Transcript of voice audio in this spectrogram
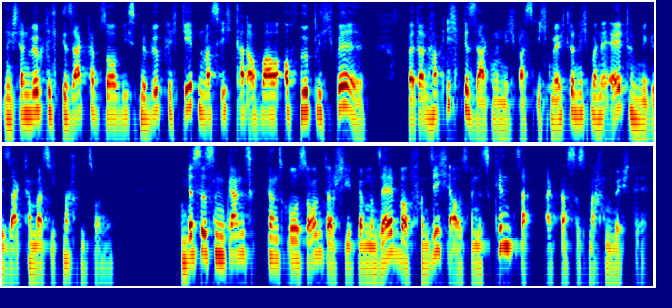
und ich dann wirklich gesagt habe, so wie es mir wirklich geht und was ich gerade auch, auch wirklich will. Weil dann habe ich gesagt, nämlich was ich möchte und nicht meine Eltern mir gesagt haben, was ich machen soll. Und das ist ein ganz, ganz großer Unterschied, wenn man selber von sich aus, wenn das Kind sagt, was es machen möchte,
